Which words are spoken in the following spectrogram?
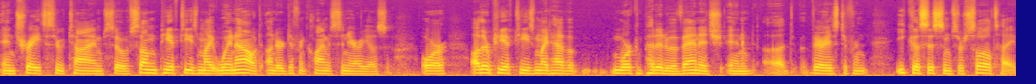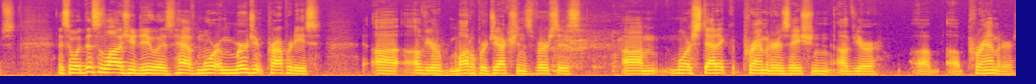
in traits through time. So some PFTs might win out under different climate scenarios, or other PFTs might have a more competitive advantage in uh, various different ecosystems or soil types. And so what this allows you to do is have more emergent properties uh, of your model projections versus um, more static parameterization of your uh, uh, parameters.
